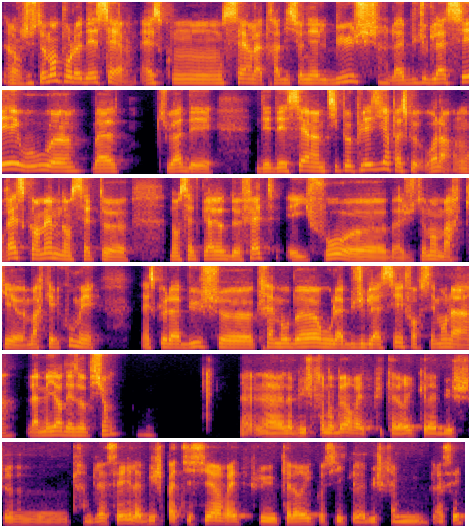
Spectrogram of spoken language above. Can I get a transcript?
Alors justement pour le dessert, est-ce qu'on sert la traditionnelle bûche, la bûche glacée ou euh, bah, tu as des, des desserts un petit peu plaisir? Parce que voilà, on reste quand même dans cette euh, dans cette période de fête et il faut euh, bah, justement marquer marquer le coup. Mais est-ce que la bûche crème au beurre ou la bûche glacée est forcément la, la meilleure des options? La, la, bûche crème au beurre va être plus calorique que la bûche euh, crème glacée. La bûche pâtissière va être plus calorique aussi que la bûche crème glacée,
